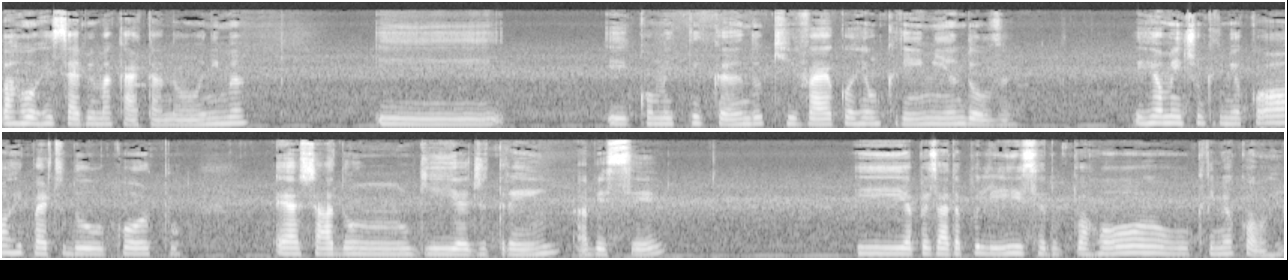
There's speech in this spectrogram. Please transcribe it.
Poirot recebe uma carta anônima e, e comunicando que vai ocorrer um crime em Andover. E realmente um crime ocorre perto do corpo. É achado um guia de trem ABC e apesar da polícia, do Poirot, o crime ocorre.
